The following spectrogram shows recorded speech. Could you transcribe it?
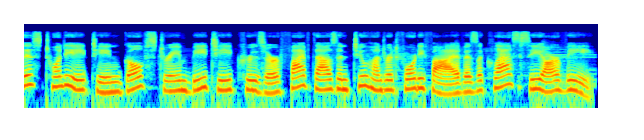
This 2018 Gulfstream BT Cruiser 5245 is a Class C RV.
